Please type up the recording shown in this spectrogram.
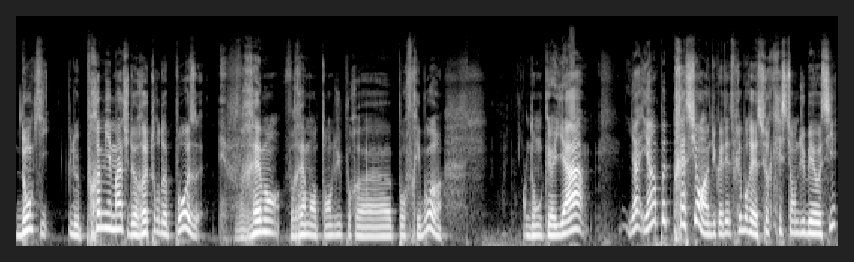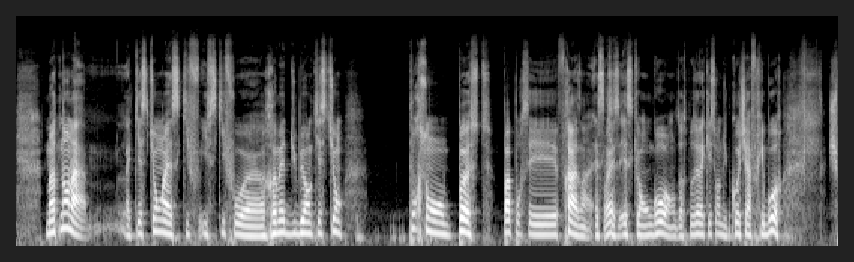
Donc, le premier match de retour de pause est vraiment, vraiment tendu pour, euh, pour Fribourg. Donc il y, a, y, a, y, a, un peu de pression hein, du côté de Fribourg et sur Christian Dubé aussi. Maintenant, la, la question est-ce qu'il faut, est faut remettre Dubé en question pour son poste, pas pour ses phrases hein. Est-ce qu'en gros, on doit se poser la question du coach à Fribourg? Je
